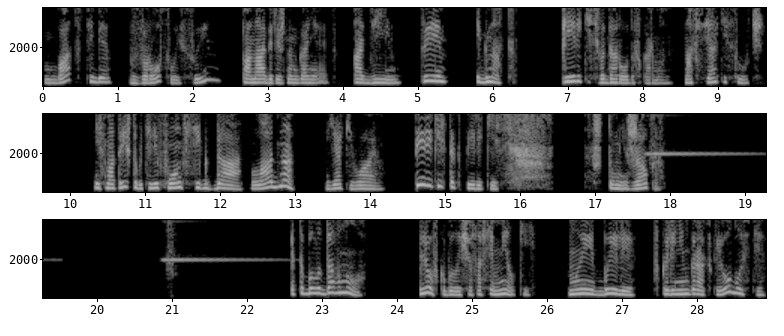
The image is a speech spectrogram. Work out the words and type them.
бац тебе, взрослый сын по набережным гоняет. Один. Ты, Игнат, перекись водорода в карман, на всякий случай. И смотри, чтобы телефон всегда, ладно? Я киваю. Перекись так перекись. Что мне жалко? Это было давно. Левка был еще совсем мелкий. Мы были в Калининградской области,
